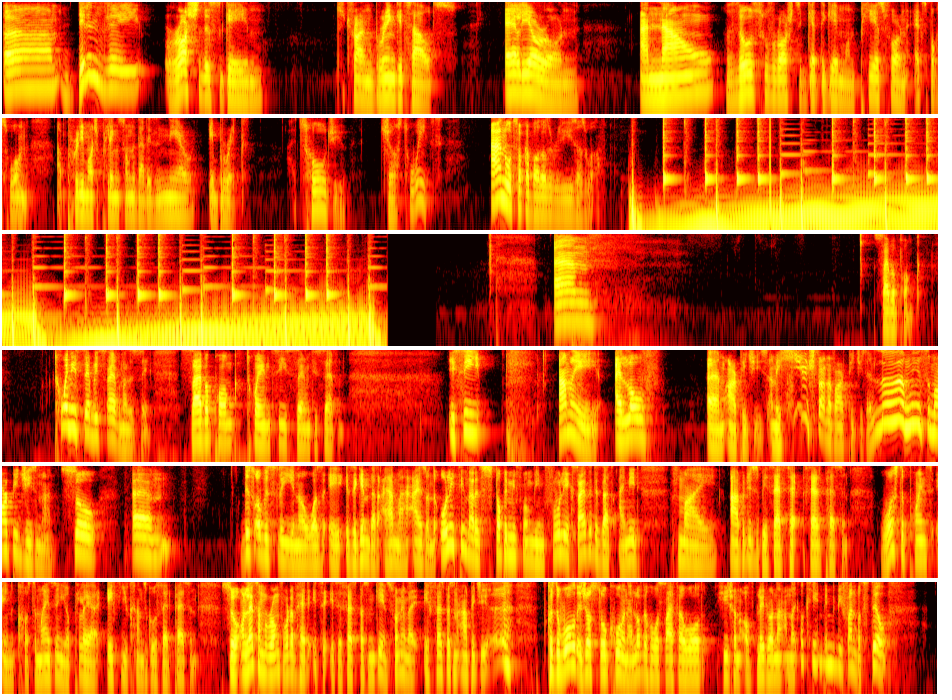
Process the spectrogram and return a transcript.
Um, didn't they rush this game to try and bring it out earlier on? And now those who've rushed to get the game on PS4 and Xbox One are pretty much playing something that is near a brick. I told you, just wait. And we'll talk about those reviews as well. Um, Cyberpunk 2077, as I say. Cyberpunk 2077. You see, I'm a I love um, RPGs. I'm a huge fan of RPGs. I love me some RPGs, man. So um, this obviously, you know, was a is a game that I had my eyes on. The only thing that is stopping me from being fully excited is that I need my RPGs to be third third person. What's the point in customizing your player if you can't go third person? So unless I'm wrong for what I've heard, it's a, it's a first person game. So for me, like a first person RPG, because the world is just so cool and I love the whole sci-fi world. Huge fan of Blade Runner. I'm like, okay, maybe be fun, but still,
